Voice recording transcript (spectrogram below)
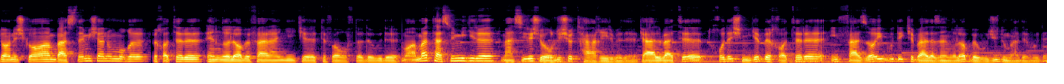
دانشگاه هم بسته میشن اون موقع به خاطر انقلاب فرهنگی که اتفاق افتاده بوده. محمد تصمیم می‌گیره مسیر شغلیش رو تغییر بده که البته خودش میگه به خاطر این فضایی بوده که بعد از انقلاب به وجود اومده بوده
